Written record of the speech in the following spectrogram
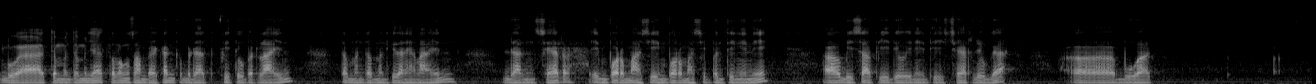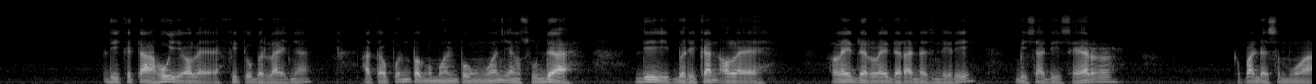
buat teman-teman ya tolong sampaikan kepada VTuber lain, teman-teman kita yang lain dan share informasi-informasi penting ini. Uh, bisa video ini di-share juga uh, buat diketahui oleh VTuber lainnya ataupun pengumuman-pengumuman yang sudah diberikan oleh leader-leader Anda sendiri bisa di-share kepada semua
